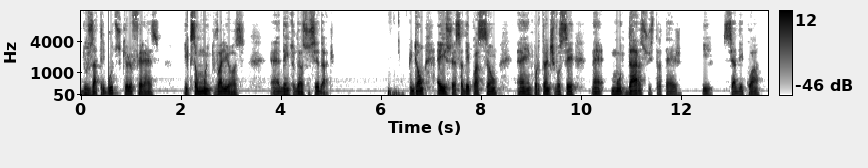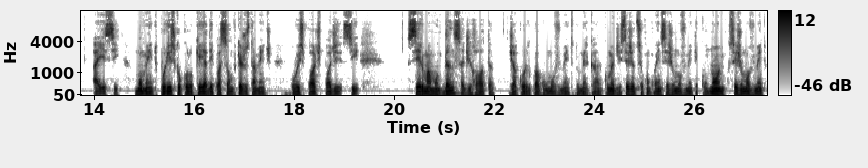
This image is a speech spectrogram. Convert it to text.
dos atributos que ele oferece e que são muito valiosos é, dentro da sociedade. Então, é isso, essa adequação é importante você né, mudar a sua estratégia e se adequar a esse momento. Por isso que eu coloquei adequação, porque justamente o esporte pode se ser uma mudança de rota de acordo com algum movimento do mercado. Como eu disse, seja do seu concorrente, seja um movimento econômico, seja um movimento,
